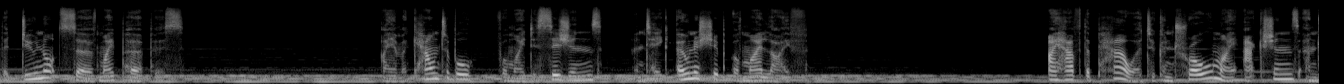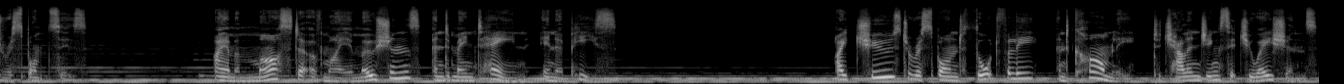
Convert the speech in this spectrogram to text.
that do not serve my purpose. I am accountable for my decisions and take ownership of my life. I have the power to control my actions and responses. I am a master of my emotions and maintain inner peace. I choose to respond thoughtfully and calmly to challenging situations.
